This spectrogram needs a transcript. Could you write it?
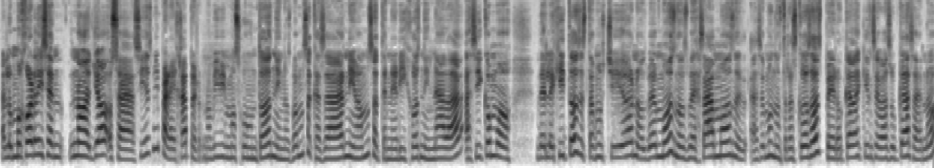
a lo mejor dicen, no, yo, o sea, sí es mi pareja, pero no vivimos juntos, ni nos vamos a casar, ni vamos a tener hijos, ni nada. Así como de lejitos estamos chidos, nos vemos, nos besamos, hacemos nuestras cosas, pero cada quien se va a su casa, ¿no?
